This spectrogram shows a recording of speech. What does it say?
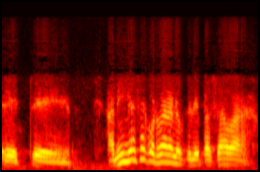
este, a mí me hace acordar a lo que le pasaba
